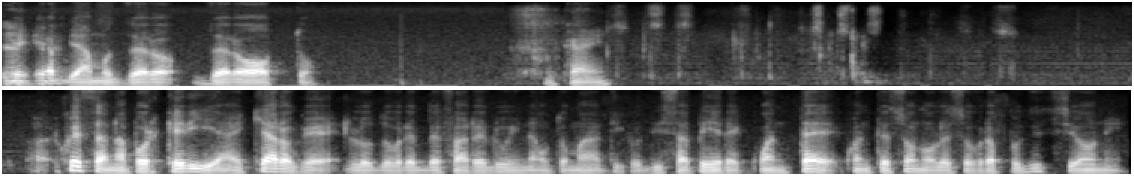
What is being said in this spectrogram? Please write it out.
e, e abbiamo 0,08. Ok? Eh, Questa è una porcheria, è chiaro che lo dovrebbe fare lui in automatico, di sapere quant'è- quante sono le sovrapposizioni.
